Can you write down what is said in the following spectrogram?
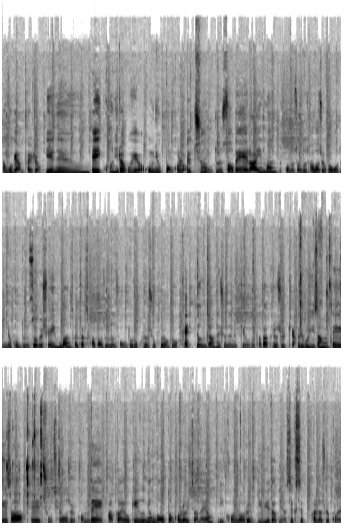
한국에 안 팔죠. 얘는 에이콘이라고 해요. 06번 컬러. 대충 눈썹에 라인만 어느 정도 잡아줄 거거든요. 그 눈썹의 쉐입만 살짝 잡아주는 정도로 그려주고요. 이렇게 연장해주는 느낌으로다가 그려줄게요. 그리고 이 상태에서 대충 채워줄 건데 아까 여기 음영 넣었던 컬러 있잖아요. 이 컬러를 이 위에다 그냥 쓱쓱 발라줄 거예요.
